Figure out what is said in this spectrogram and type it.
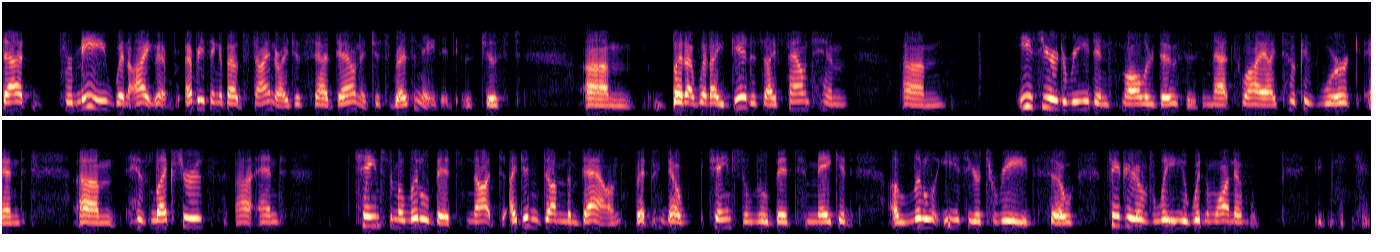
that for me, when I everything about Steiner, I just sat down. It just resonated. It was just. Um, but I, what I did is I found him um, easier to read in smaller doses, and that's why I took his work and um, his lectures uh, and changed them a little bit. Not I didn't dumb them down, but you know changed a little bit to make it a little easier to read. So figuratively, you wouldn't want to.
